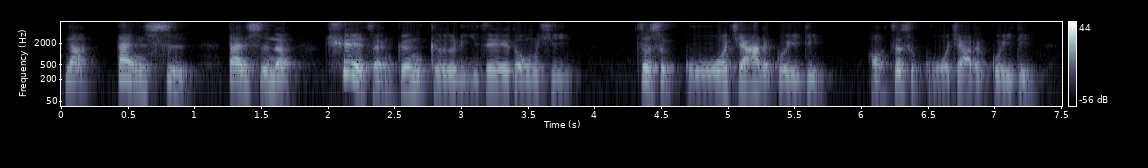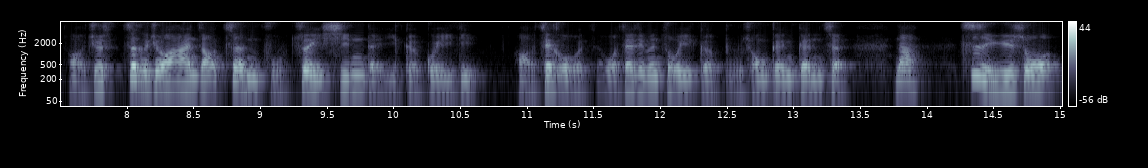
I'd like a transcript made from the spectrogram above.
那但是但是呢，确诊跟隔离这些东西，这是国家的规定。哦，这是国家的规定。哦，就是这个就要按照政府最新的一个规定。哦，这个我我在这边做一个补充跟更正。那至于说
